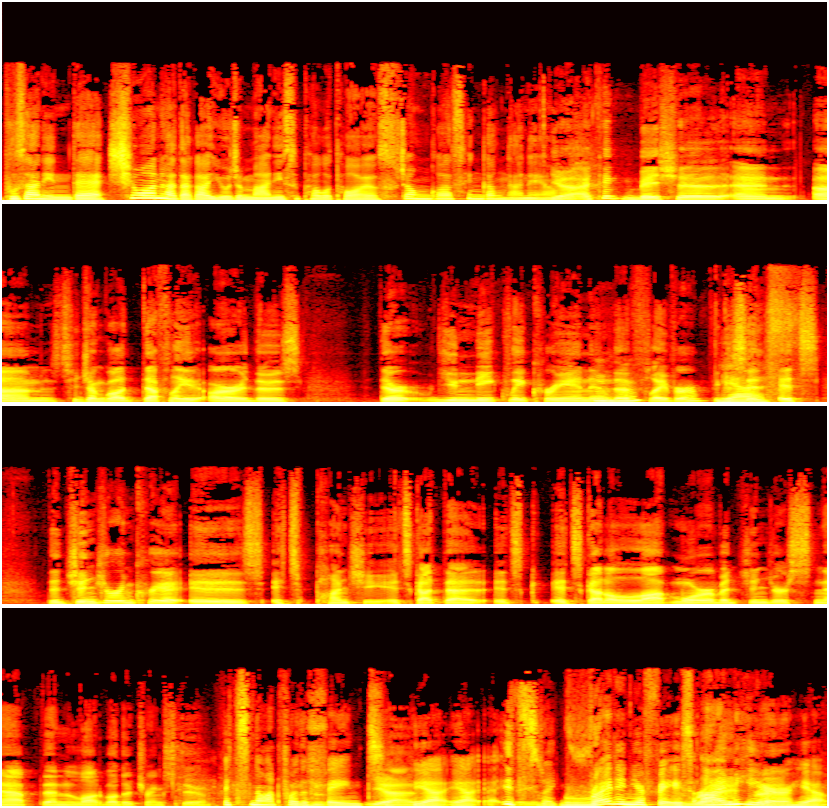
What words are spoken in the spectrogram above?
부산인데 시원하다가 요즘 많이 습하고 더워요. 수정과 생각나네요. Yeah, I think Meishil and um, Sujungwa definitely are those. They're uniquely Korean in the flavor because Mm-hmm. Yes. it, it's the ginger in Korea is it's punchy. It's got that. It's it's got a lot more of a ginger snap than a lot of other drinks do. It's not for the faint. Mm-hmm. Yeah. yeah, yeah. It's like right in your face. I'm here. right. Yeah.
